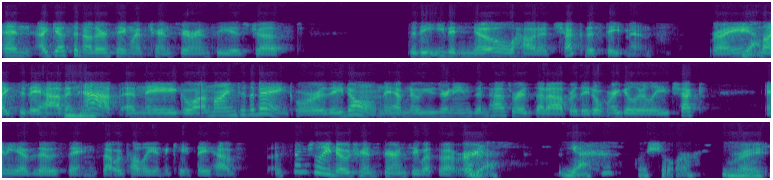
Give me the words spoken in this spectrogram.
And I guess another thing with transparency is just do they even know how to check the statements? right? Yeah. Like, do they have an mm-hmm. app and they go online to the bank or they don't? They have no usernames and passwords set up or they don't regularly check any of those things. That would probably indicate they have essentially no transparency whatsoever. Yes. Yes, for sure. Mm-hmm. Right.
